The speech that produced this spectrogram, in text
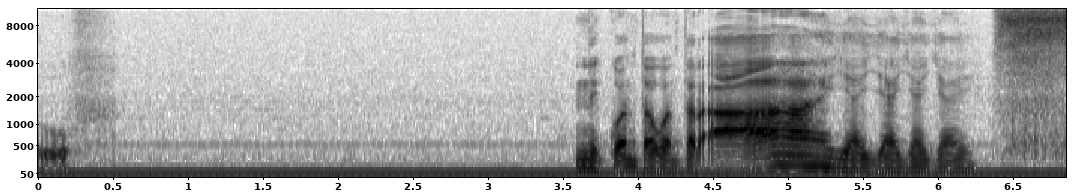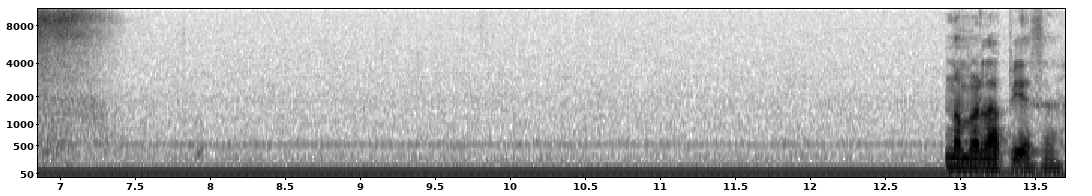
Uf. Ni cuánto aguantar. Ay, ay, ay, ay, ay. Nombre la pieza.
